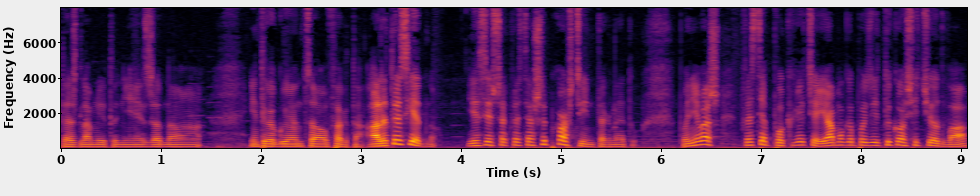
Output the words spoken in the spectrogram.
też dla mnie to nie jest żadna intrygująca oferta. Ale to jest jedno. Jest jeszcze kwestia szybkości internetu, ponieważ kwestia pokrycia, ja mogę powiedzieć tylko o sieci O2.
